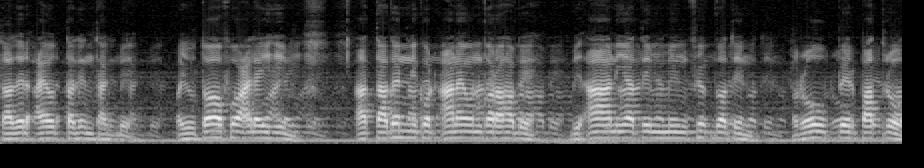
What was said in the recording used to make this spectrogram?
তাদের আয়ত্তাধীন থাকবে। আর তাদের নিকট আনায়ন করা হবে। রৌপের পাত্র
